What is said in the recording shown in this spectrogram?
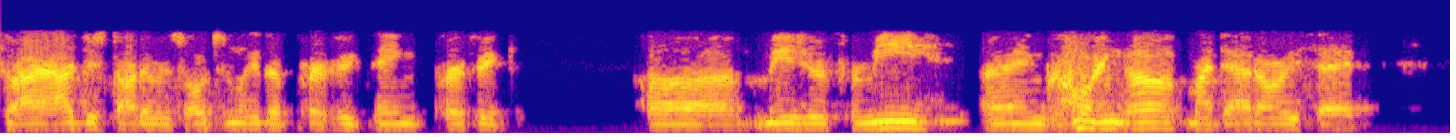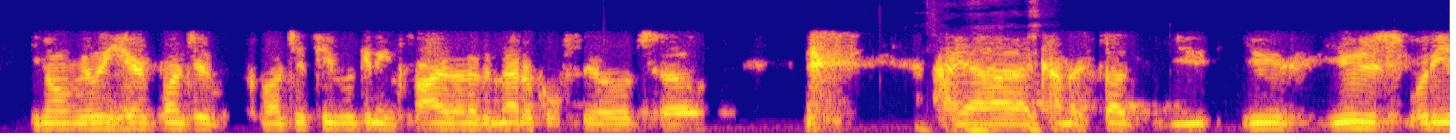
so I, I just thought it was ultimately the perfect thing, perfect uh, major for me. And growing up, my dad always said, you don't really hear a bunch of a bunch of people getting fired out of the medical field. So I uh, kind of stuck, you, you use what he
